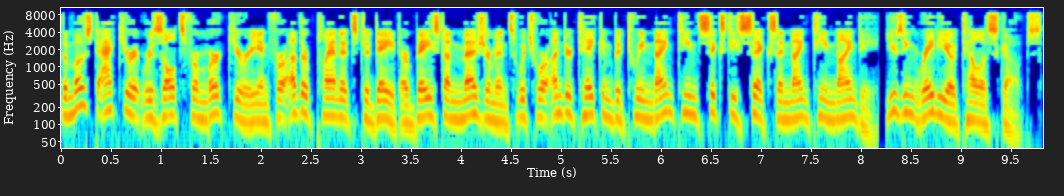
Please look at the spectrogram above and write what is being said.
The most accurate results for Mercury and for other planets to date are based on measurements which were undertaken between 1966 and 1990, using radio telescopes.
